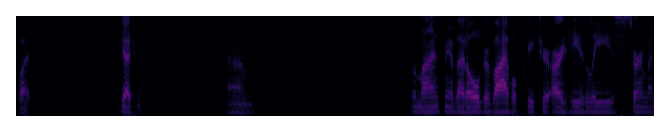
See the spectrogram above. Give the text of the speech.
what? Judgment. Um, reminds me of that old revival preacher R.G. Lee's sermon,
